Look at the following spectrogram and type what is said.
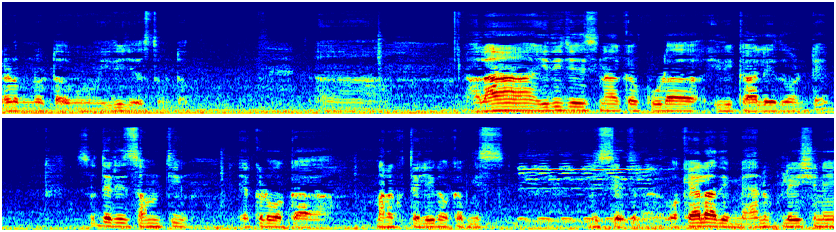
మేడం ఇది చేస్తుంటాం అలా ఇది చేసినాక కూడా ఇది కాలేదు అంటే సో దెర్ ఈజ్ సంథింగ్ ఎక్కడో ఒక మనకు తెలియని ఒక మిస్ మిస్ అవుతున్నారు ఒకవేళ అది మ్యానిపులేషనే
